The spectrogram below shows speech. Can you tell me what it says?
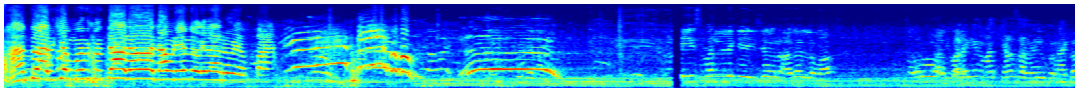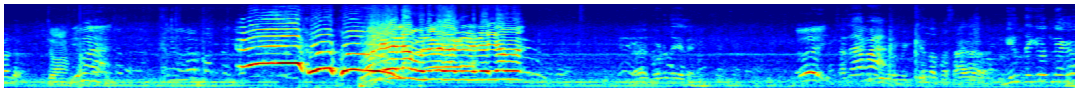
ಮಾತು ಅದಕ್ಕೆ ಮುಂದೆ ಕುಂತಾರು ನಾವು ಏನು ಹೋಗಿದಾರು ಯಪ್ಪ ನೋಡ್ರಿ, ಸಾಗ ನೀನ್ ಹೇಗೆ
